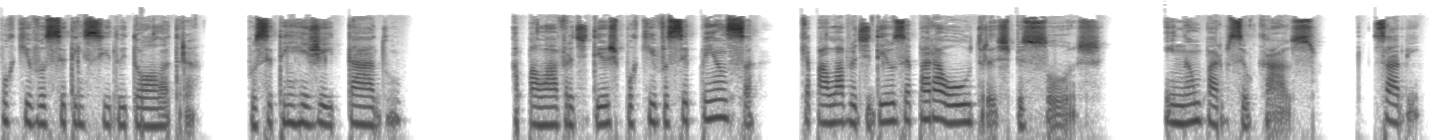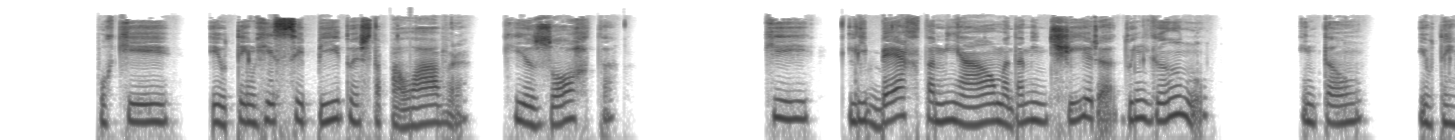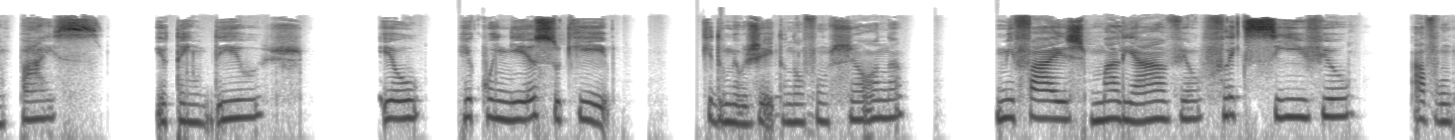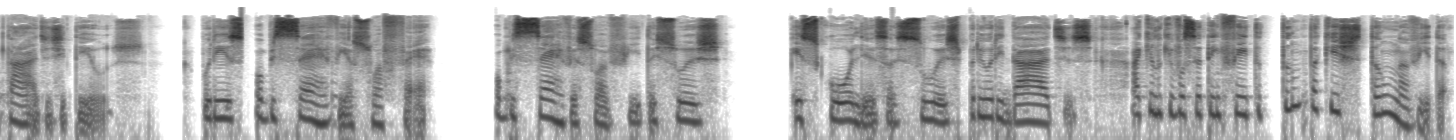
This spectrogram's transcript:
porque você tem sido idólatra. Você tem rejeitado a palavra de Deus porque você pensa que a palavra de Deus é para outras pessoas e não para o seu caso sabe? Porque eu tenho recebido esta palavra que exorta, que liberta a minha alma da mentira, do engano. Então, eu tenho paz, eu tenho Deus, eu reconheço que, que do meu jeito não funciona, me faz maleável, flexível, à vontade de Deus. Por isso, observe a sua fé, observe a sua vida, as suas escolhas, as suas prioridades, aquilo que você tem feito tanta questão na vida.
